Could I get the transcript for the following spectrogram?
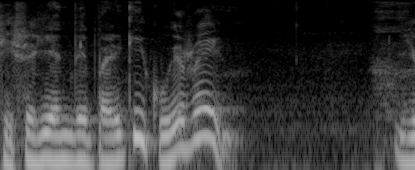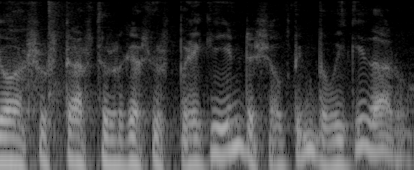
si la gent ve per aquí, cuir rei. Jo, amb els trastos aquests per aquí, això ho tinc de liquidar-ho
